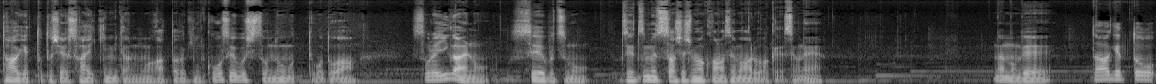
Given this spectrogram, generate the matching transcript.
ターゲットとしてる細菌みたいなものがあった時に抗生物質を飲むってことはそれ以外の生物も絶滅させてしまう可能性もあるわけですよね。なのでターゲット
